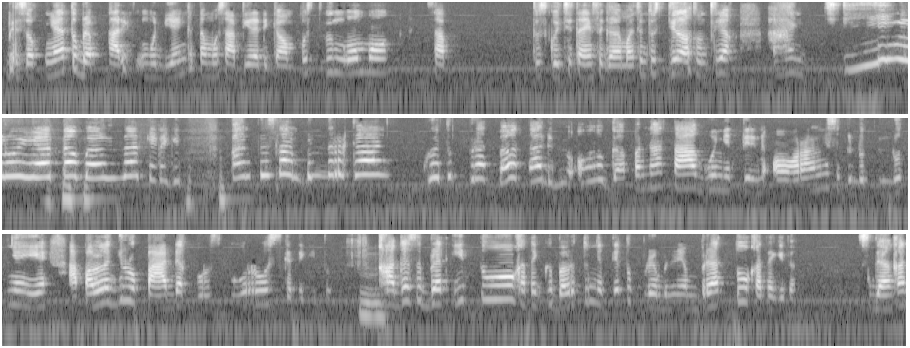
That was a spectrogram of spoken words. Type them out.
besoknya tuh berapa hari kemudian ketemu Sapira di kampus, gue ngomong, Sap, terus gue ceritain segala macam, terus dia langsung teriak, anjing lu ya tak bangsat, kayak gitu. Pantesan bener kan, gue tuh berat banget ah. Demi Allah gak pernah tau gue nyetirin orang nih segedut-gedutnya ya, apalagi lu pada kurus-kurus, kata gitu. Mm. kagak seberat itu. Kata gue baru tuh nyetir tuh bener-bener yang berat tuh kata gitu. Sedangkan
